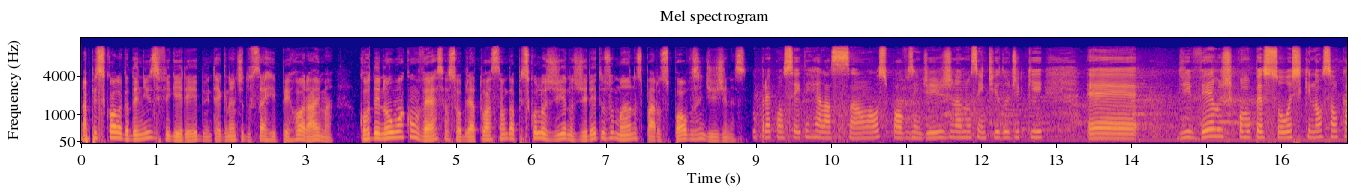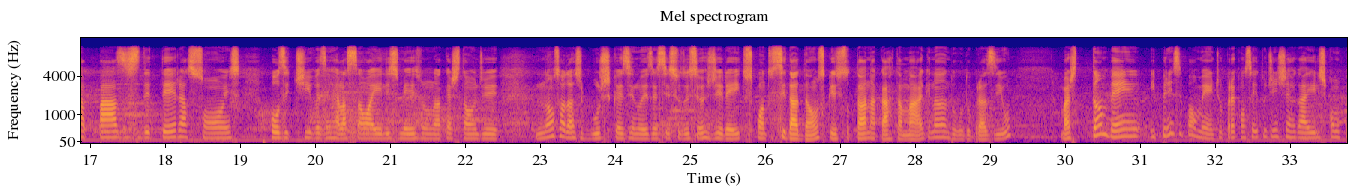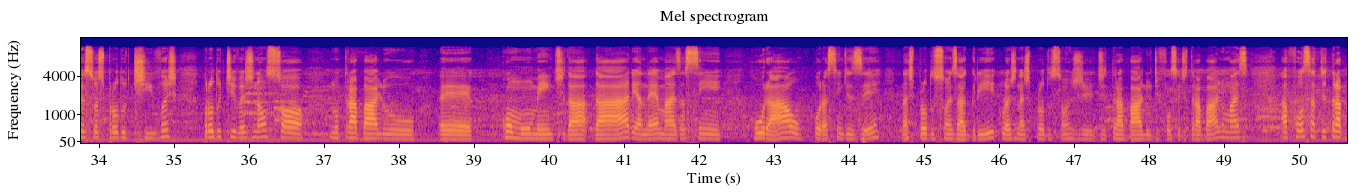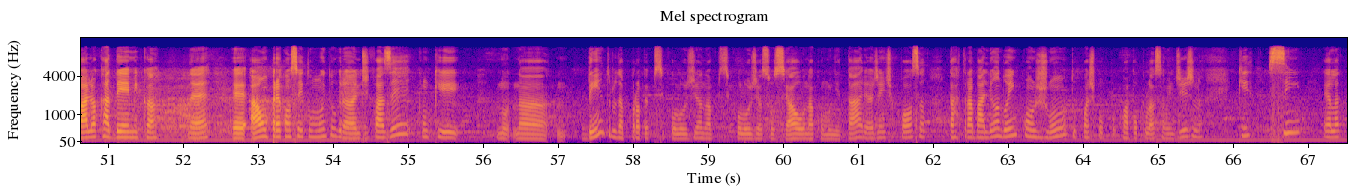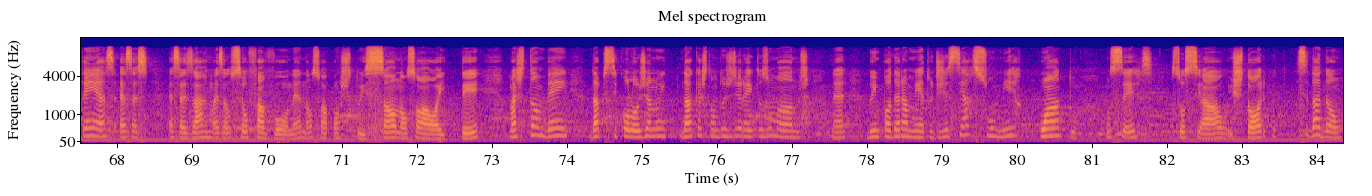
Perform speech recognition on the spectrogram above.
A psicóloga Denise Figueiredo, integrante do CRP Roraima, coordenou uma conversa sobre a atuação da psicologia nos direitos humanos para os povos indígenas. O preconceito em relação aos povos indígenas no sentido de que é, de vê-los como pessoas que não são capazes de ter ações positivas em relação a eles mesmos na questão de não só das buscas e no exercício dos seus direitos quanto cidadãos, que isso está na Carta Magna do, do Brasil, mas também e principalmente o preconceito de enxergar eles como pessoas produtivas, produtivas não só no trabalho é, comumente da, da área, né, mas assim rural, por assim dizer, nas produções agrícolas, nas produções de, de trabalho, de força de trabalho, mas a força de trabalho acadêmica, né? É, há um preconceito muito grande. Fazer com que no, na, dentro da própria psicologia, na psicologia social ou na comunitária, a gente possa estar trabalhando em conjunto com, as, com a população indígena, que sim, ela tem essas, essas armas ao seu favor, né? não só a Constituição, não só a OIT, mas também da psicologia no, na questão dos direitos humanos, né? do empoderamento, de se assumir quanto um ser social, histórico e cidadão.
